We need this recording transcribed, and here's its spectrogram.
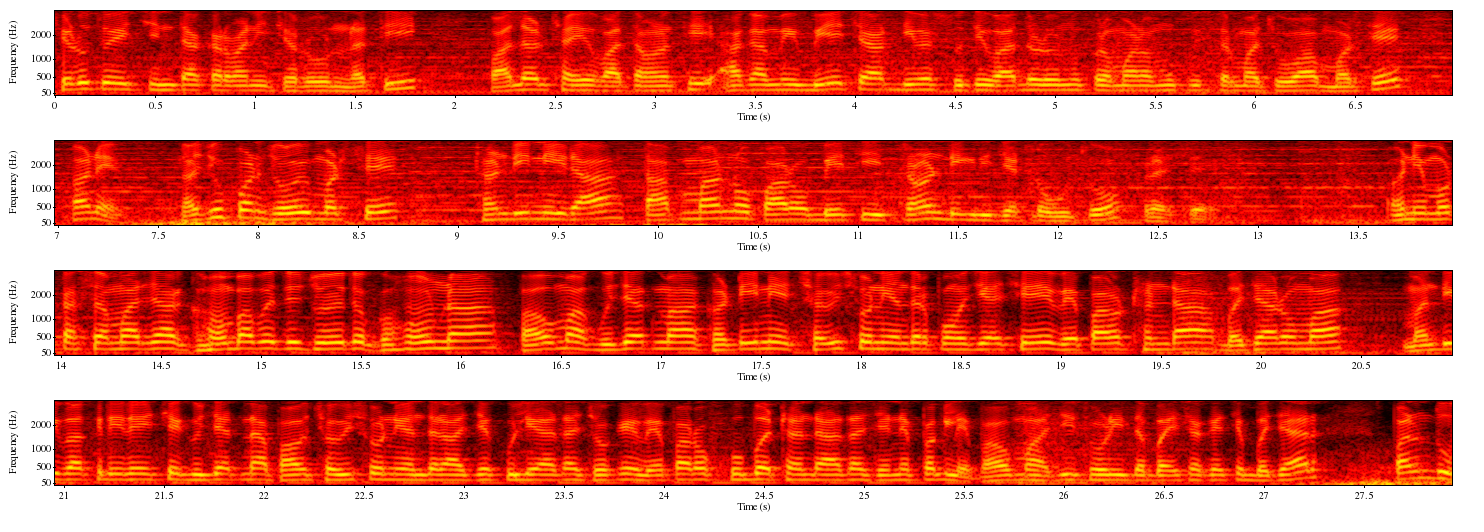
ખેડૂતોએ ચિંતા કરવાની જરૂર નથી. વાદળછાયું વાતાવરણથી આગામી બે ચાર દિવસ સુધી વાદળોનું પ્રમાણ અમુક વિસ્તારમાં જોવા મળશે અને હજુ પણ જોવી મળશે ઠંડીની રાહ. તાપમાનનો પારો બેથી ત્રણ ડિગ્રી જેટલો ઊંચો રહેશે. અને મોટા સમાચાર. ઘઉં બાબતે જોઈએ તો ઘઉંના ભાવમાં ગુજરાતમાં ઘટીને છવ્વીસોની અંદર પહોંચ્યા છે. વેપારો ઠંડા બજારોમાં મંદી વકરી રહી છે ગુજરાતના ભાવ છવ્વીસોની અંદર આજે ખુલ્યા હતા. જોકે વેપારો ખૂબ જ ઠંડા હતા, જેને પગલે ભાવમાં હજી થોડી દબાઈ શકે છે બજાર. પરંતુ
